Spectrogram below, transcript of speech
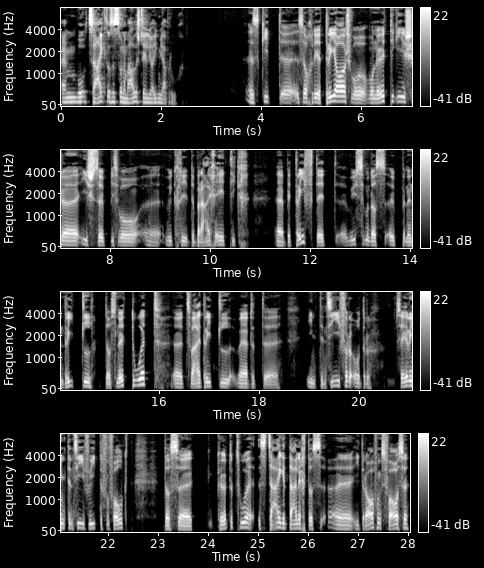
ähm, wo zeigt, dass es so eine Meldestelle ja irgendwie auch braucht? Es gibt äh, so ein bisschen eine Triage, wo, wo nötig ist, äh, ist so etwas, wo äh, wirklich den Bereich Ethik äh, betrifft. Dort äh, wissen wir, dass etwa ein Drittel das nicht tut. Äh, zwei Drittel werden äh, intensiver oder sehr intensiv weiterverfolgt. Das äh, gehört dazu. Es zeigt eigentlich, dass äh, in der Anfangsphase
